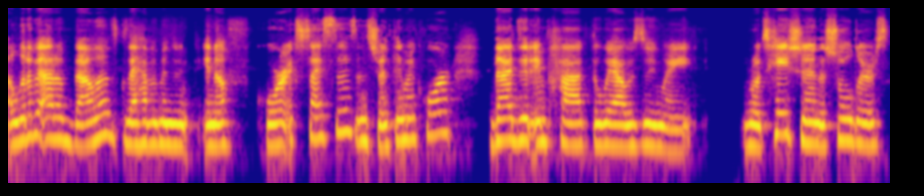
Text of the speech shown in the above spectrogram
a little bit out of balance because i haven't been doing enough core exercises and strengthening my core that did impact the way I was doing my rotation, the shoulders.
